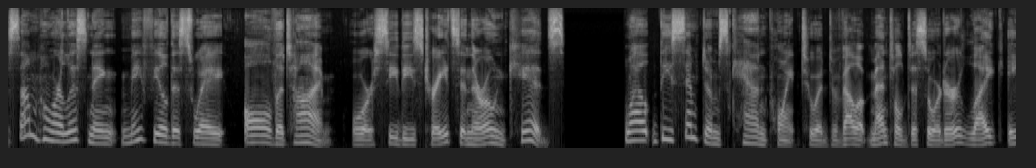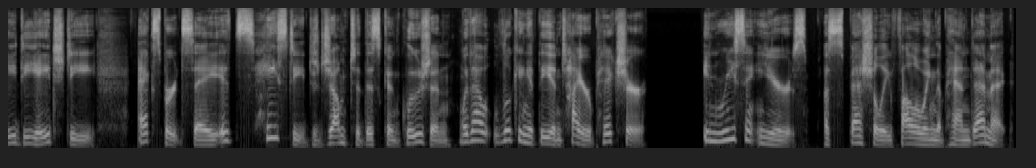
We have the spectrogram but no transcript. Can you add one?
Some who are listening may feel this way all the time or see these traits in their own kids. While these symptoms can point to a developmental disorder like ADHD, experts say it's hasty to jump to this conclusion without looking at the entire picture. In recent years, especially following the pandemic,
